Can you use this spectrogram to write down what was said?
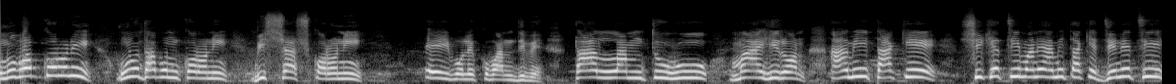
অনুভব করনি, অনুধাবন করনি, বিশ্বাস করনি। এই বলে কোবান দিবে। তাল্লাম তুহু মাহিরন। আমি তাকে শিখেছি মানে আমি তাকে জেনেছি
